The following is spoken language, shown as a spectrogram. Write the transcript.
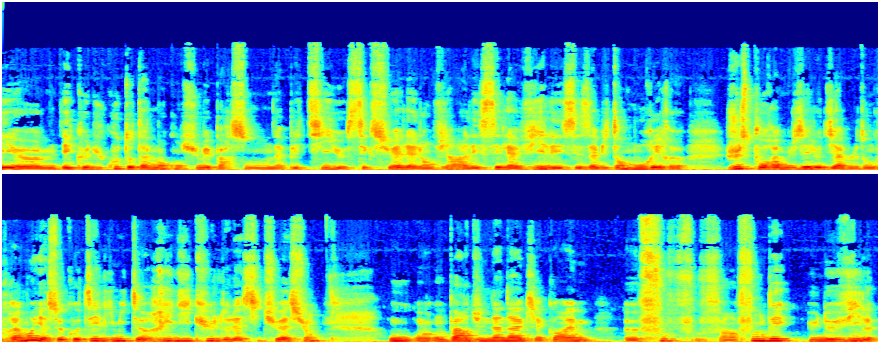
Et, et, que du coup, totalement consumée par son appétit sexuel, elle en vient à laisser la ville et ses habitants mourir juste pour amuser le diable. Donc vraiment, il y a ce côté limite ridicule de la situation où on part d'une nana qui a quand même euh, fondé une ville,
